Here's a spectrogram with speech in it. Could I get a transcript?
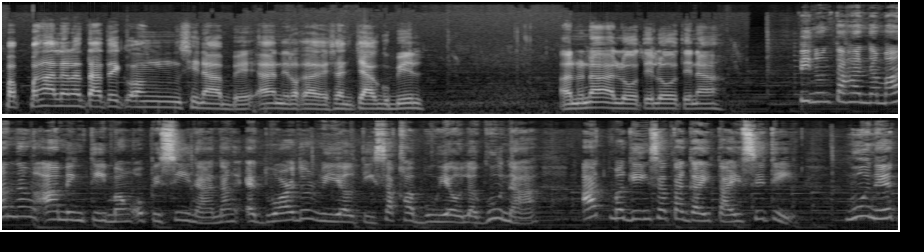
pa- pangalan ng tatay ko ang sinabi, ah, nilagay, Santiago Bill. Ano na, lote-lote na. Pinuntahan naman ng aming team ang opisina ng Eduardo Realty sa Cabuyao, Laguna at maging sa Tagaytay City. Ngunit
